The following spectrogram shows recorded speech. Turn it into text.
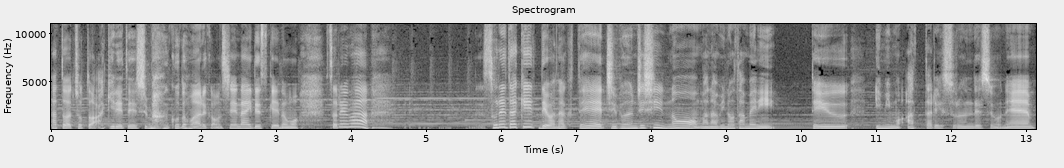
あとはちょっと呆れてしまうこともあるかもしれないですけれども。それはそれだけではなくて自分自身の学びのためにっていう意味もあったりするんですよね。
